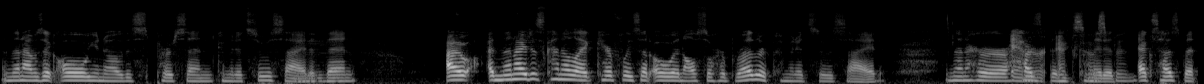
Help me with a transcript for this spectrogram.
And then i was like oh you know this person committed suicide. Mm-hmm. and then i and then i just kind of like carefully said oh and also her brother committed suicide. And then her and husband her ex-husband. committed ex-husband.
